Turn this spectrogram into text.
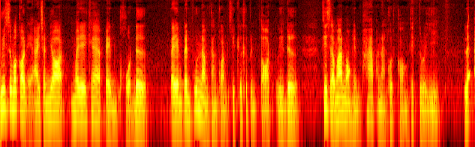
วิศวกร AI ชั้นยอดไม่ได้แค่เป็นโคดเดอร์แต่ยังเป็นผู้นำทางความคิดก็คือเป็น thought leader ที่สามารถมองเห็นภาพอนาคตของเทคโนโลยี และอ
